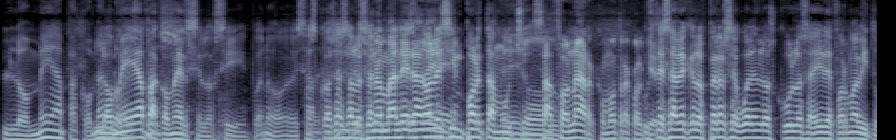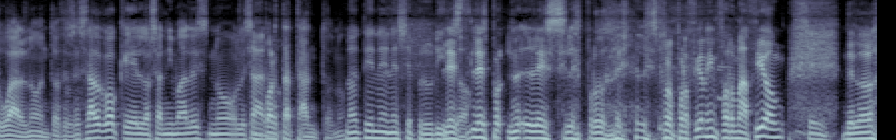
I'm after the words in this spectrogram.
lo mea para comerlo. lo mea para comérselo, sí. Bueno, esas Madre cosas a los una animales manera no de- les importa mucho. Sazonar, como otra cualquiera. Usted sabe que los perros se huelen los culos ahí de forma habitual, ¿no? Entonces es algo que los animales no les Claro. importa tanto, ¿no? No tienen ese prurito. les, les, pro- les, les pro- les proporciona información Sí. de los,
